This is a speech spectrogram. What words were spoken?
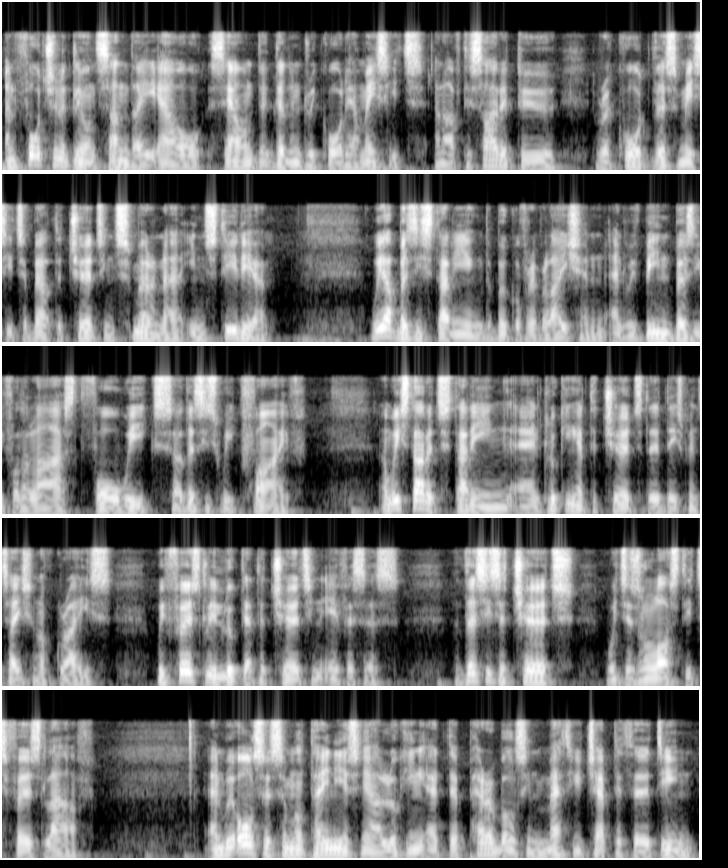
unfortunately, on Sunday, our sound didn't record our message, and I've decided to record this message about the church in Smyrna in studio. We are busy studying the book of Revelation, and we've been busy for the last four weeks, so this is week five. And we started studying and looking at the church, the dispensation of grace. We firstly looked at the church in Ephesus. This is a church which has lost its first love. And we also simultaneously are looking at the parables in Matthew chapter 13.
